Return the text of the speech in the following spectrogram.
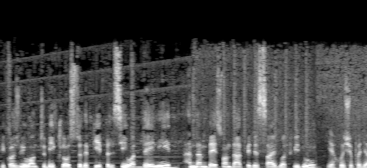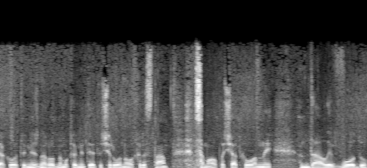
because we want to be close to the people, see what they need, and then based on that we decide what we do. Я хочу подякувати Міжнародному комітету Червоного Христа. З самого початку вони дали воду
